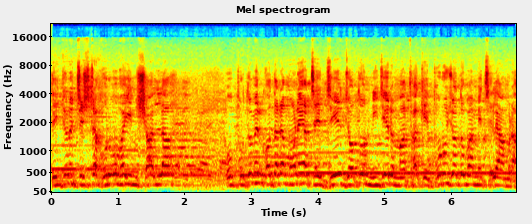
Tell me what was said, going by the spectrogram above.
এই জন্য চেষ্টা করব ভাই, ইনশাআল্লাহ। ও প্রথমের কথাটা মনে আছে, যে যত নিজের মাথাকে পুরুষ অথবা মেয়ে ছেলে আমরা,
